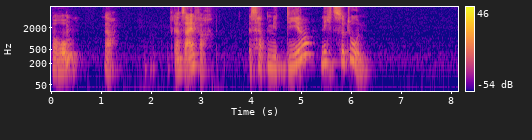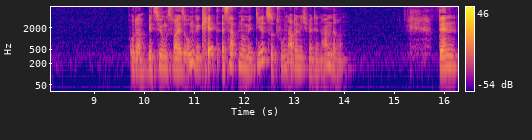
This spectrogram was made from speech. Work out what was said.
Warum? Ja, ganz einfach. Es hat mit dir nichts zu tun. Oder beziehungsweise umgekehrt, es hat nur mit dir zu tun, aber nicht mit den anderen. Denn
